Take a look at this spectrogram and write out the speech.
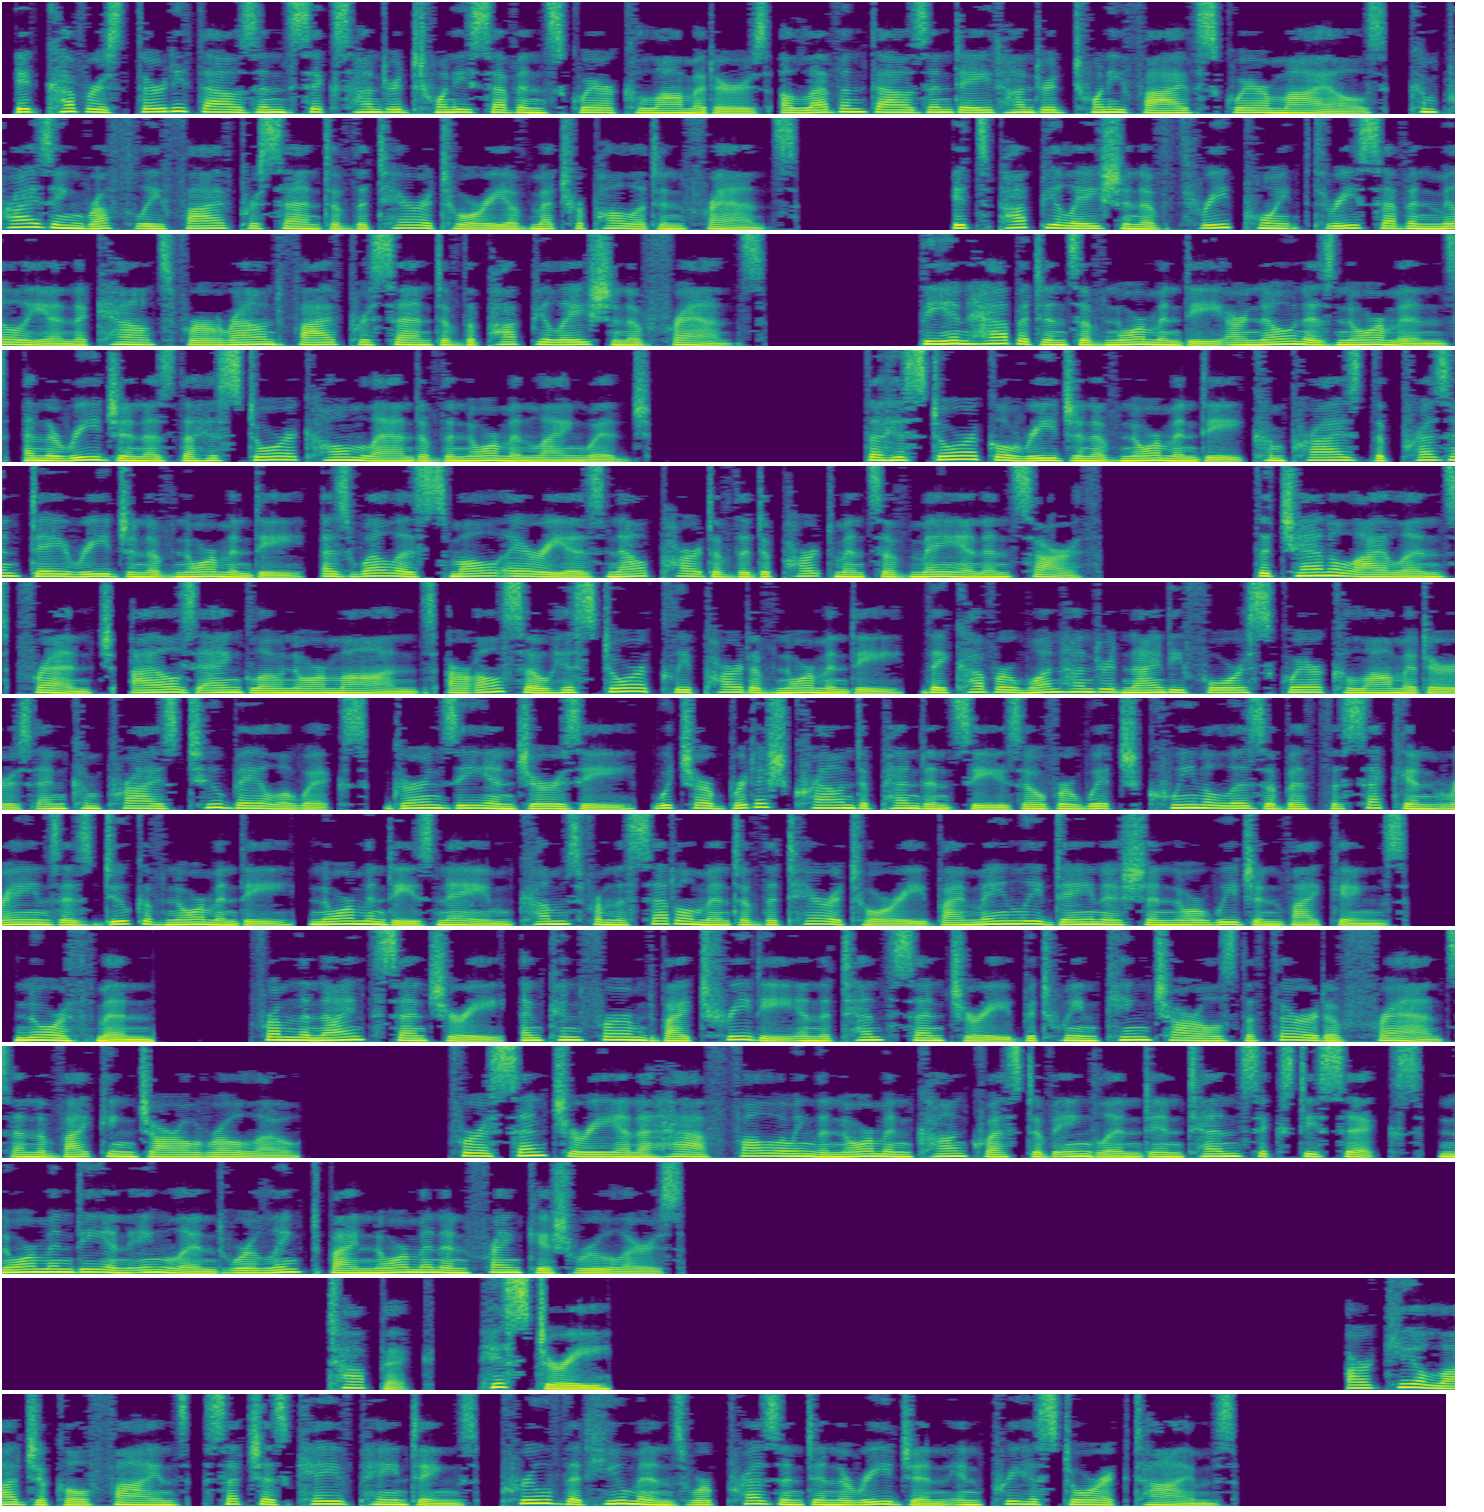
It covers 30,627 square kilometers, 11,825 square miles, comprising roughly 5% of the territory of metropolitan France. Its population of 3.37 million accounts for around 5% of the population of France. The inhabitants of Normandy are known as Normans, and the region is the historic homeland of the Norman language. The historical region of Normandy comprised the present-day region of Normandy, as well as small areas now part of the departments of Mayenne and Sarthe. The Channel Islands French, Isles Anglo-Normands are also historically part of Normandy. They cover 194 square kilometres and comprise two bailiwicks, Guernsey and Jersey, which are British Crown dependencies over which Queen Elizabeth II reigns as Duke of Normandy. Normandy's name comes from the settlement of the territory by mainly Danish and Norwegian Vikings, Northmen, from the 9th century, and confirmed by treaty in the 10th century between King Charles III of France and the Viking Jarl Rollo. For a century and a half following the Norman conquest of England in 1066, Normandy and England were linked by Norman and Frankish rulers. History Archaeological finds, such as cave paintings, prove that humans were present in the region in prehistoric times.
